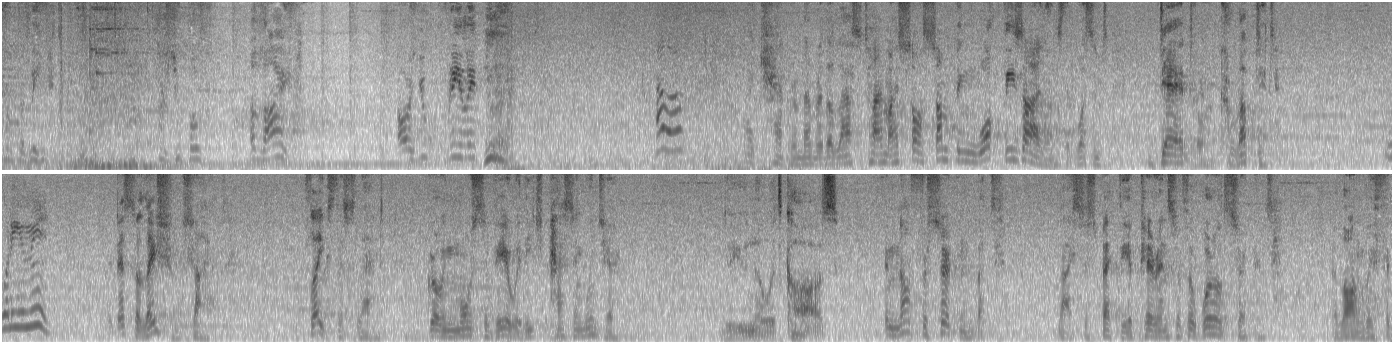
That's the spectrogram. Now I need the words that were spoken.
Kaveka. it. Are you both alive? Are you really... Hello. I can't remember the last time I saw something walk these islands that wasn't dead or corrupted. What do you mean? The desolation, child. Plagues this land, growing more severe with each passing winter. Do you know its cause? Not for certain, but I suspect the appearance of the World Serpent, along with the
